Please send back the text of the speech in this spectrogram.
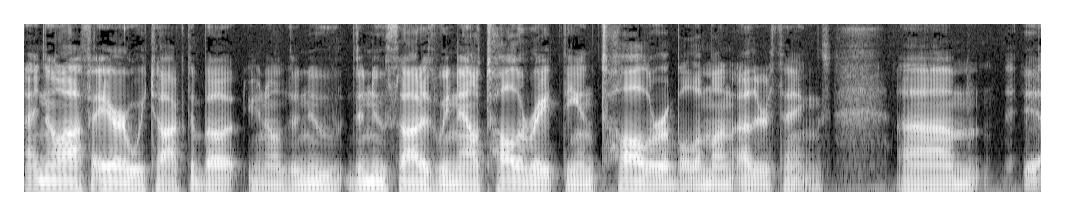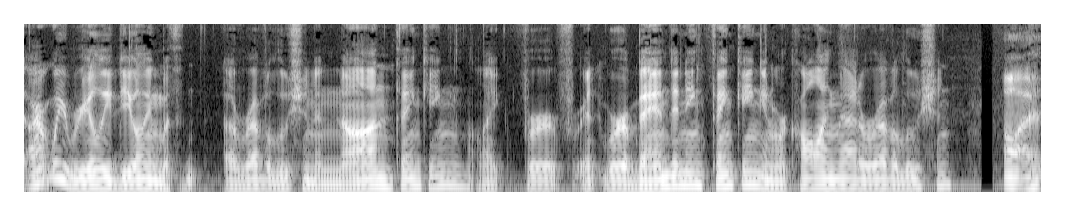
I know off air we talked about you know the new the new thought is we now tolerate the intolerable among other things. Um, aren't we really dealing with a revolution in non-thinking? Like for, for we're abandoning thinking and we're calling that a revolution. Oh, I,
